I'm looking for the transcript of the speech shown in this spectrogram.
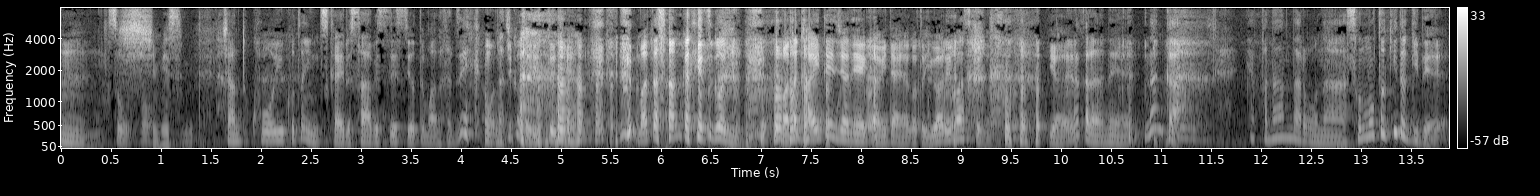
うん、そうそう。示すみたいな。ちゃんとこういうことに使えるサービスですよって、まだ前回も同じこと言ってて、また3ヶ月後に、また変えてんじゃねえかみたいなこと言われますけど、いや、だからね、なんか、やっぱなんだろうな、その時々で、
